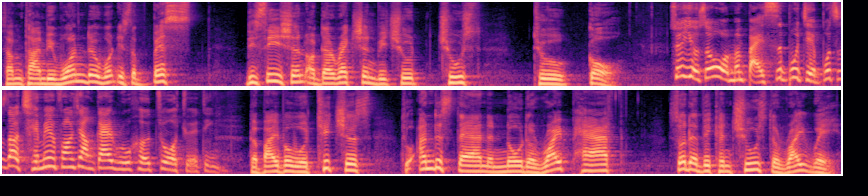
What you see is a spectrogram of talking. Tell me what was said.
Sometimes we wonder what is the best decision or direction we should choose to go. 所以有时候我们百思不解，不知道前面方向该如何做决定。 The Bible will teach us to understand and know the right path so that we can choose the right way.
